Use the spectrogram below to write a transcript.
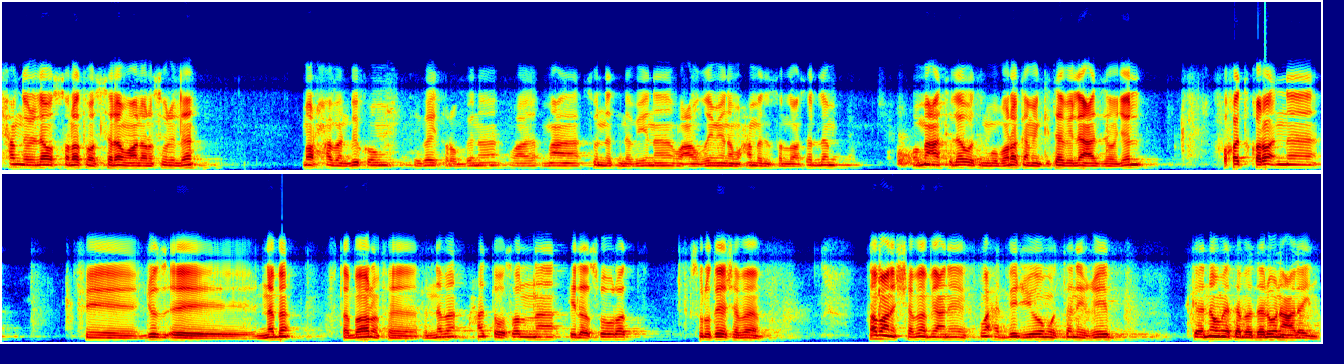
الحمد لله والصلاة والسلام على رسول الله. مرحبا بكم في بيت ربنا ومع سنة نبينا وعظيمنا محمد صلى الله عليه وسلم ومع تلاوة مباركة من كتاب الله عز وجل. وقد قرأنا في جزء النبأ في النبأ حتى وصلنا إلى سورة سورة يا شباب؟ طبعا الشباب يعني واحد بيجي يوم والتاني يغيب كأنهم يتبادلون علينا.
